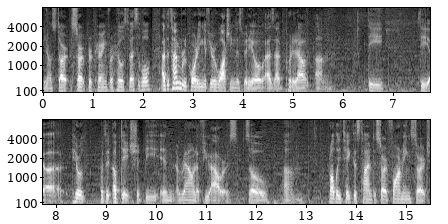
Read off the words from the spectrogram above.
you know start start preparing for Heroes Festival. At the time of recording, if you're watching this video as I put it out, um, the the uh, hero or the update should be in around a few hours. So um, probably take this time to start farming, start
